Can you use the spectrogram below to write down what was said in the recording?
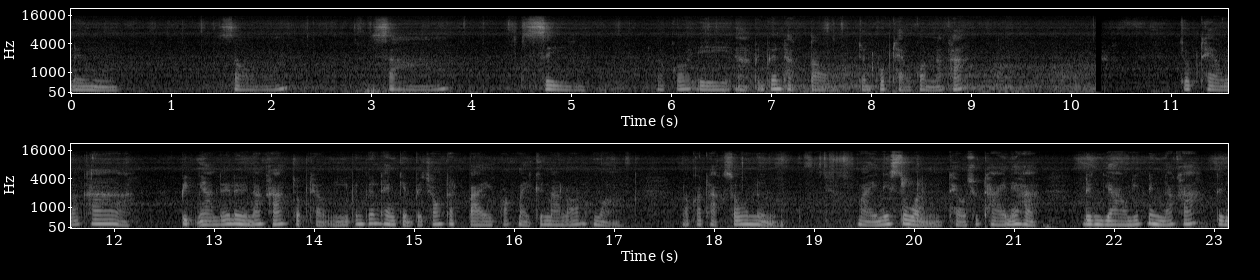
1 2 3 4แล้วก็ A อะเพื่อนๆถักต่อจนครบแถวก่อนนะคะ จบแถวแล้วค่ะ ปิดงานได้เลยนะคะ จบแถวนี้เพื่อนๆแทงเข็มไปช่องถัดไปก๊อกไหมขึ้นมาลอดห่วง แล้วก็ถักโซ่หนึ่งไหมในส่วนแถวสุดท้ายเนี่ยค่ะ ดึงยาวนิดนึงนะคะ ดึง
